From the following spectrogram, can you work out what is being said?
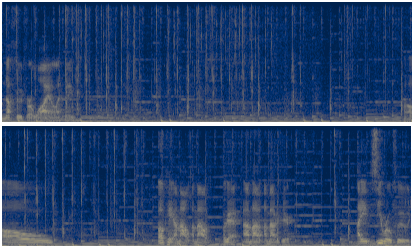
enough food for a while, I think. Oh. Okay, I'm out. I'm out. Okay, I'm out. I'm out of here. I have zero food.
